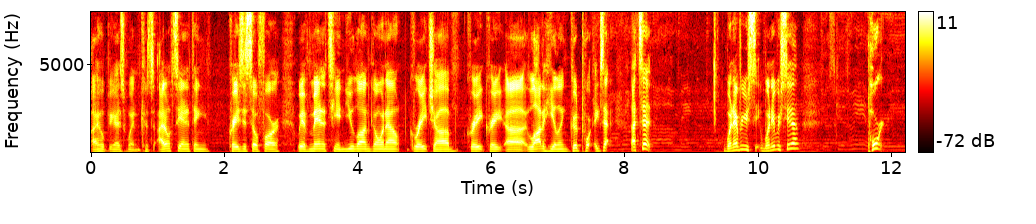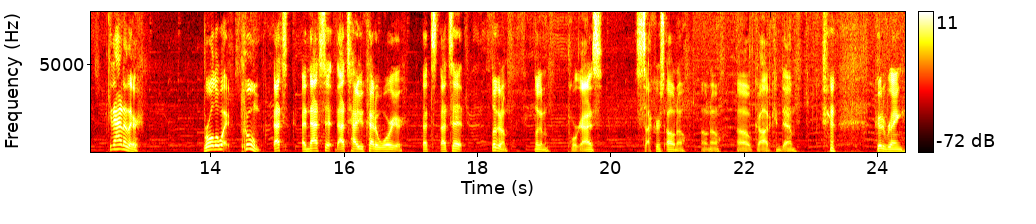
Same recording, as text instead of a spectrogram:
I hope you guys win because I don't see anything crazy so far. We have Mana Tea and Yu'lon going out. Great job. Great, great. Uh, a lot of healing. Good port. Exact. That's it. Whenever you see, whenever you see that, port, get out of there, roll away, boom. That's and that's it. That's how you cut a warrior. That's that's it. Look at him. Look at him. Poor guys, suckers. Oh no. Oh no. Oh God, condemn. Good ring.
